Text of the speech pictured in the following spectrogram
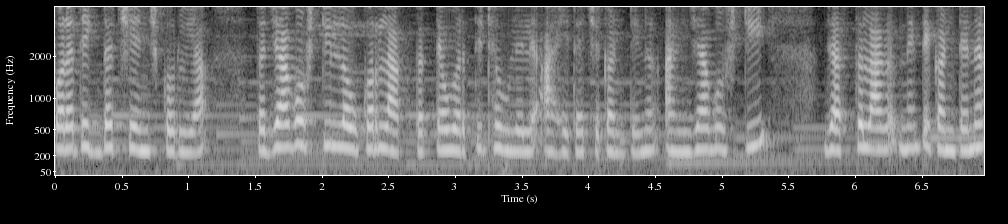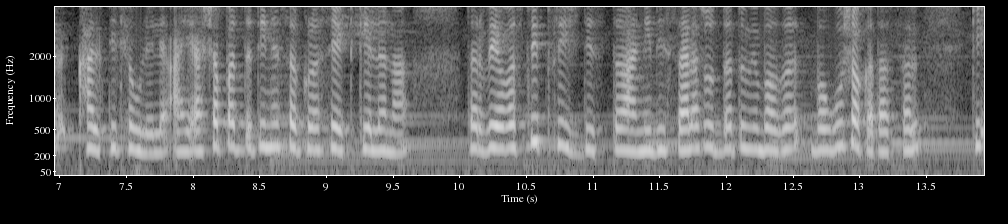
परत एकदा चेंज करूया. तर ज्या गोष्टी लवकर लागतात त्या वरती ठेवलेले आहे त्याचे कंटेनर आणि ज्या गोष्टी जास्त लागत नाही ते कंटेनर खालती ठेवलेले आहे. अशा पद्धतीने सगळं सेट केलं ना तर व्यवस्थित फ्रीज दिसतं आणि दिसायलासुद्धा तुम्ही बघत बघू शकत असाल की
